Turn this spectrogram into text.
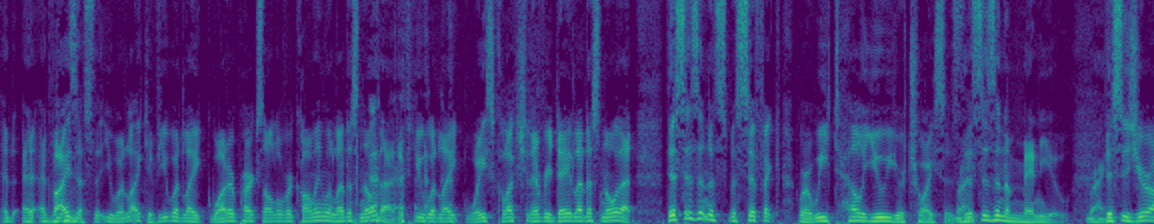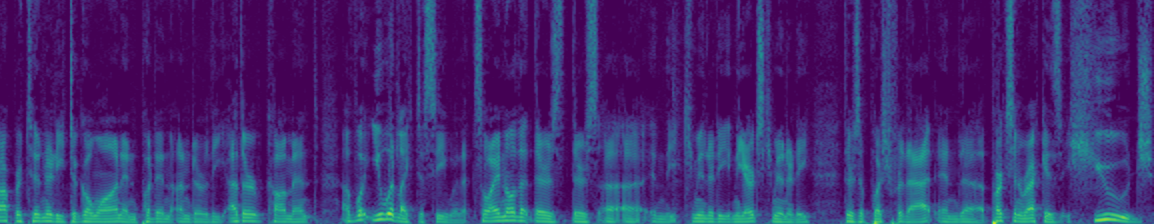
ad- advise us that you would like. If you would like water parks all over Collingwood, let us know that. if you would like waste collection every day, let us know that. This isn't a specific where we tell you your choices. Right. This isn't a menu. Right. This is your opportunity to go on and put in under the other comment of what you would like to see with it. So I know that there's there's uh, uh, in the community in the arts community there's a push for that, and uh, Parks and Rec is huge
